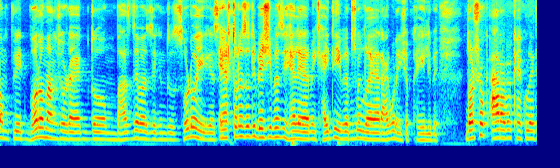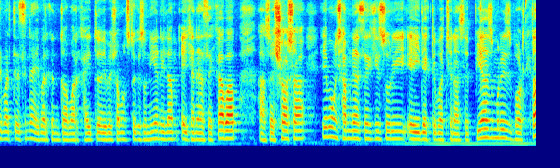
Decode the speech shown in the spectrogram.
কমপ্লিট বড় মাংসটা একদম ভাজতে ভাজতে কিন্তু ছোট হয়ে গেছে। এর তনে যদি বেশি ভাজি হেলে আমি খাইতেই পারব চুলায় আর আগুন এইসব খাইয়ে নিবে। দর্শক আর অপেক্ষায় কুলাইতে পারতেছি না এবার কিন্তু আমার খাইতে হইবে সমস্ত কিছু নিয়ে নিলাম। এইখানে আছে কাবাব আছে শশা এবং সামনে আছে খিচুড়ি। এই দেখতে পাচ্ছেন আছে পেঁয়াজ মরিচ ভর্তা।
